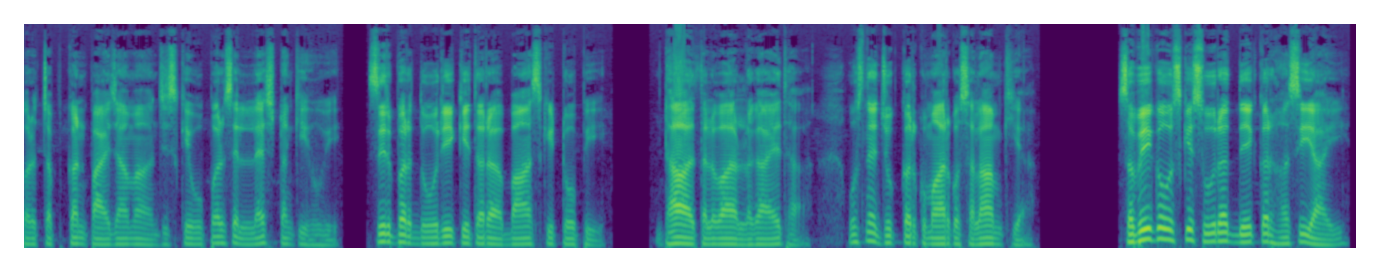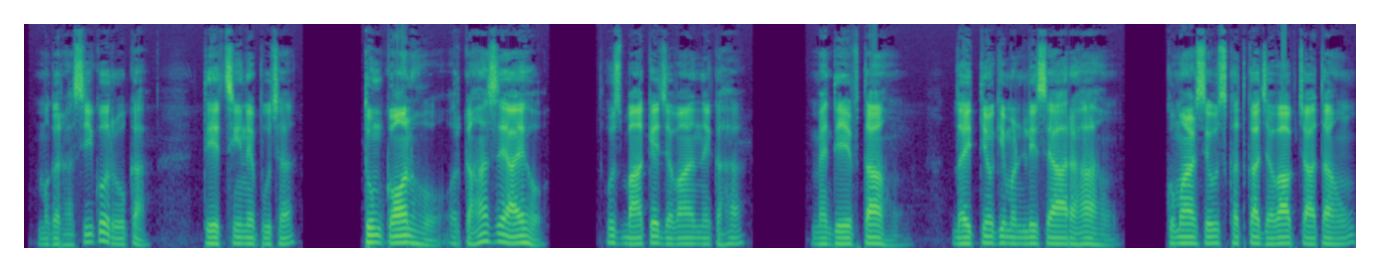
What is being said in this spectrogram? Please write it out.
पर चपकन पायजामा जिसके ऊपर से लेस टंकी हुई, सिर पर दोरी की तरह बाँस की टोपी, ढाल तलवार लगाए था। उसने झुककर कुमार को सलाम किया। सभी को उसकी सूरत देखकर हँसी आई, मगर हँसी को रोका। तेज सिंह ने पूछा, तुम कौन हो और कहाँ से आए हो? उस बांके जवान ने कहा, मैं देवता हूँ, दैत्यों की मंडली से आ रहा हूँ। कुमार से उस खत का जवाब चाहता हूँ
